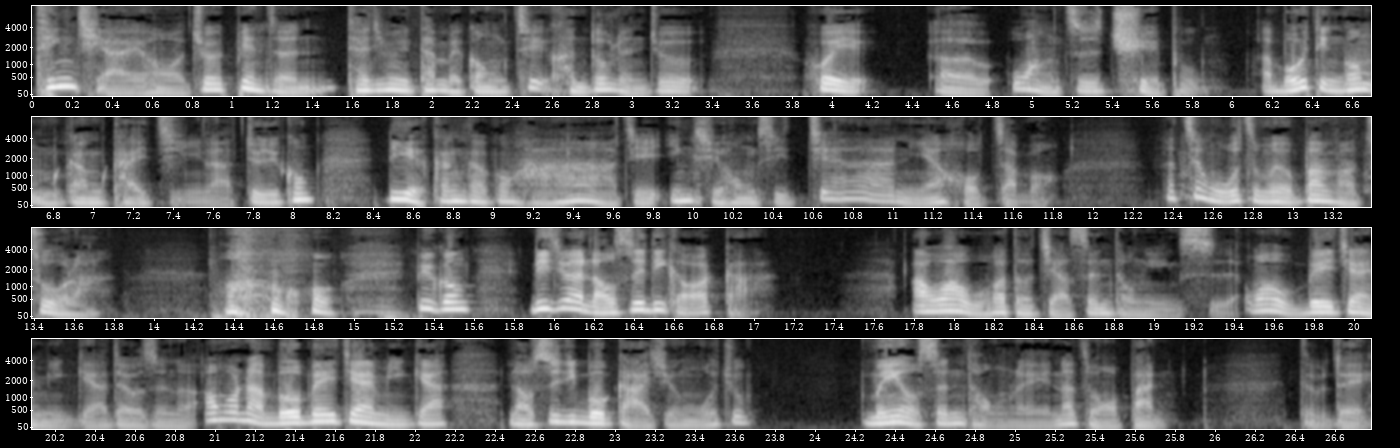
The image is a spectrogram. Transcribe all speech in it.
听起来哦就会变成，因为他没讲，这很多人就会呃望之却步啊，不一定讲唔敢开钱啦，就是讲你也刚刚讲哈，这饮食方式这你要复杂哦，那这样我怎么有办法做啦？哦，比如讲你这位老师你搞我搞啊，我有法度吃生酮饮食，我有买这物件叫生酮啊，我那无买这物件，老师你不改行，我就没有生酮嘞，那怎么办？对不对？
